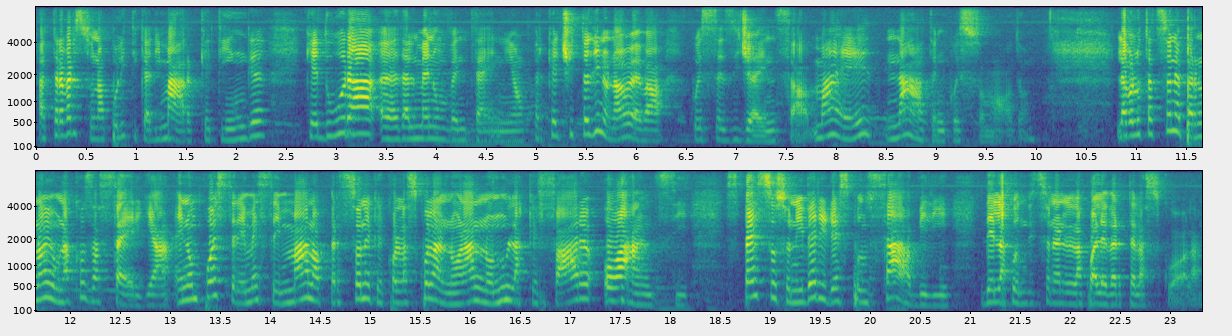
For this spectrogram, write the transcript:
attraverso una politica di marketing che dura eh, da almeno un ventennio, perché il cittadino non aveva questa esigenza, ma è nata in questo modo. La valutazione per noi è una cosa seria e non può essere messa in mano a persone che con la scuola non hanno nulla a che fare o anzi spesso sono i veri responsabili della condizione nella quale verte la scuola.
